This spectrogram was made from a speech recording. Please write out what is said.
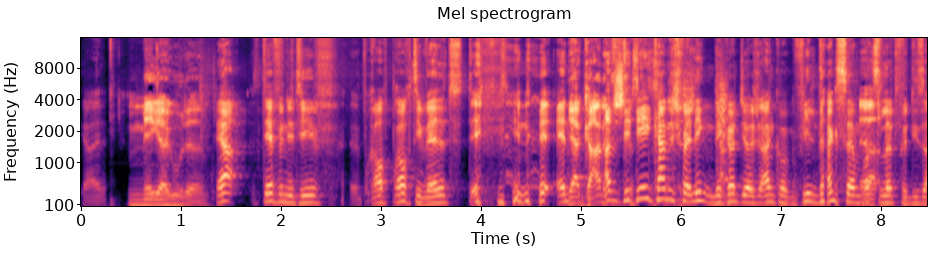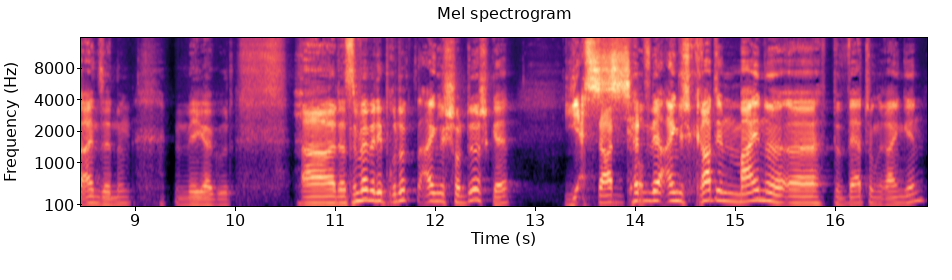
Geil. Mega gut, ey. Ja, definitiv. Braucht, braucht die Welt. Den, den, Ja, gar nicht. Also den, den kann ich verlinken, den könnt ihr euch angucken. Vielen Dank, Sam Ja. Für diese Einsendung. Mega gut. Äh, da sind wir mit den Produkten eigentlich schon durch, gell? Yes! Dann können wir eigentlich gerade in meine äh, Bewertung reingehen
